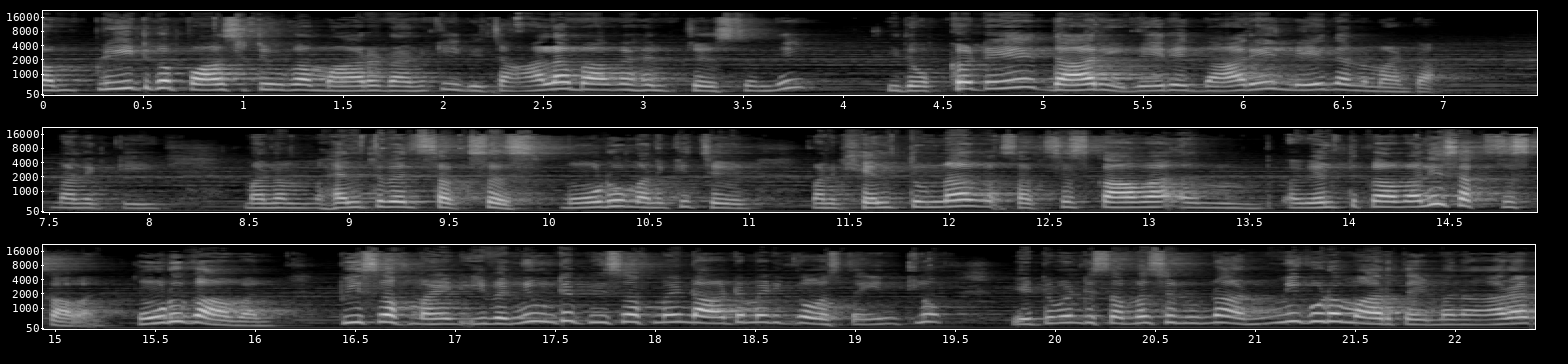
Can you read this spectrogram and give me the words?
కంప్లీట్గా పాజిటివ్గా మారడానికి ఇది చాలా బాగా హెల్ప్ చేస్తుంది. ఇది ఒక్కటే దారి వేరే దారే లేదనమాట మనకి మనం హెల్త్ వెల్త్ సక్సెస్ మూడు మనకి చే- మనకి హెల్త్ ఉన్నా సక్సెస్ కావాలి వెల్త్ కావాలి సక్సెస్ కావాలి. మూడు కావాలి. పీస్ ఆఫ్ మైండ్ ఇవన్నీ ఉంటే పీస్ ఆఫ్ మైండ్ ఆటోమేటిక్గా వస్తాయి. ఇంట్లో ఎటువంటి సమస్యలు ఉన్నా అన్నీ కూడా మారుతాయి. మన ఆరా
